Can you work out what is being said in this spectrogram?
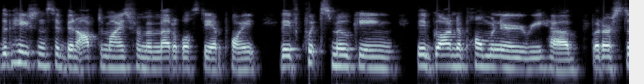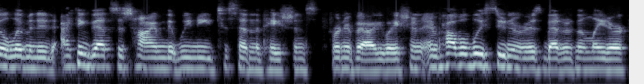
the patients have been optimized from a medical standpoint. They've quit smoking, they've gone to pulmonary rehab, but are still limited. I think that's the time that we need to send the patients for an evaluation, and probably sooner is better than later.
